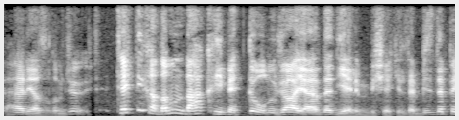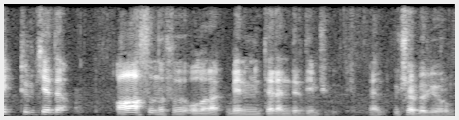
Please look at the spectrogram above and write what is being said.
her yazılımcı teknik adamın daha kıymetli olacağı yerde diyelim bir şekilde. Bizde pek Türkiye'de A sınıfı olarak benim nitelendirdiğim çünkü ben üçe bölüyorum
